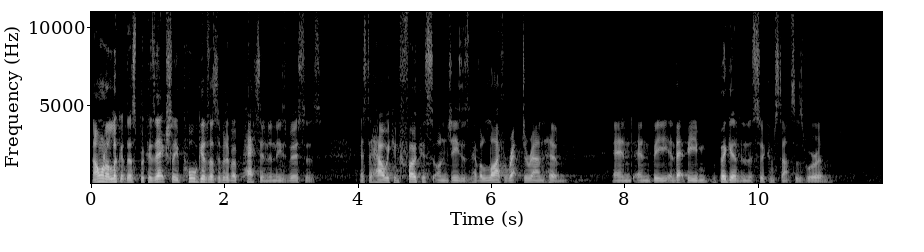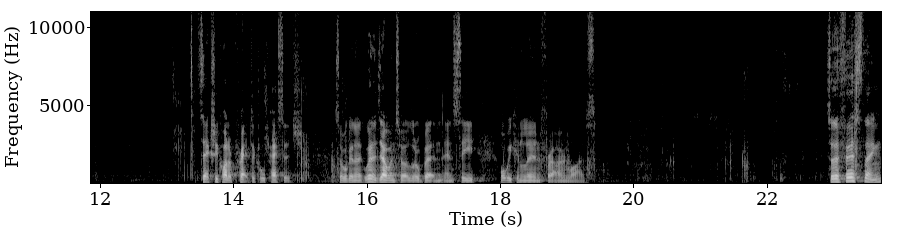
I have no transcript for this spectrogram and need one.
And I want to look at this because actually, Paul gives us a bit of a pattern in these verses as to how we can focus on Jesus and have a life wrapped around Him and, and, be, and that be bigger than the circumstances we're in. It's actually quite a practical passage. So we're going we're to delve into it a little bit and, and see what we can learn for our own lives. So the first thing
